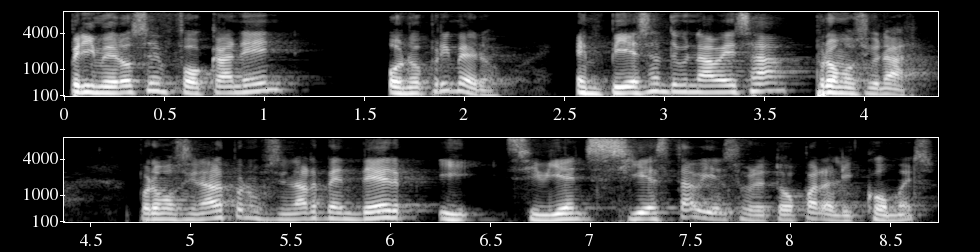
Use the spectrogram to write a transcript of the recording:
primero se enfocan en, o no primero, empiezan de una vez a promocionar. Promocionar, promocionar, vender, y si bien sí está bien, sobre todo para el e-commerce,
